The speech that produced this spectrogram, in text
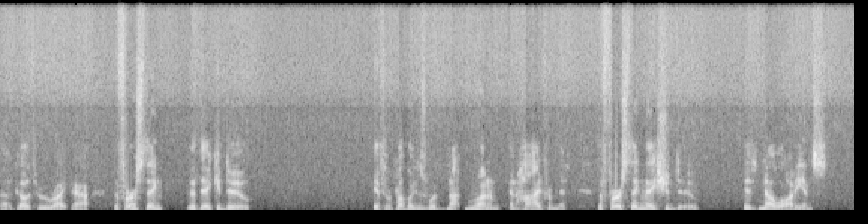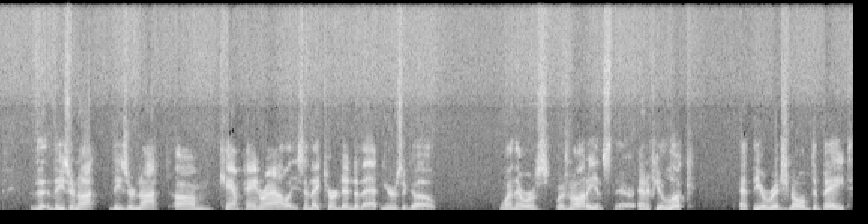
uh, go through right now. The first thing that they could do, if the Republicans would not run and, hide from this, the first thing they should do is no audience. Th- these are not these are not um, campaign rallies, and they turned into that years ago when there was was an audience there. And if you look at the original debate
